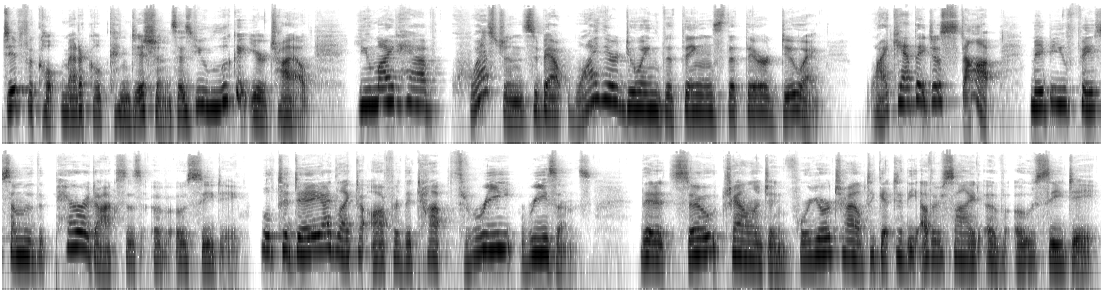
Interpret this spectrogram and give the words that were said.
difficult medical condition. As you look at your child, you might have questions about why they're doing the things that they're doing. Why can't they just stop? Maybe you face some of the paradoxes of OCD. Well, today I'd like to offer the top three reasons that it's so challenging for your child to get to the other side of OCD.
